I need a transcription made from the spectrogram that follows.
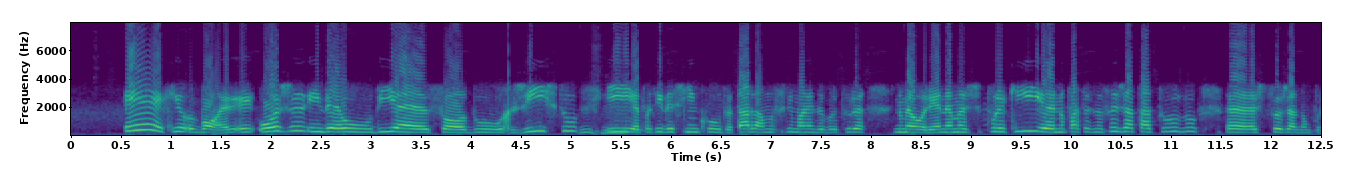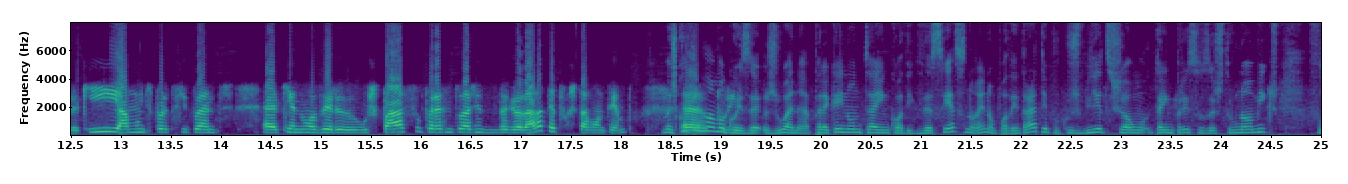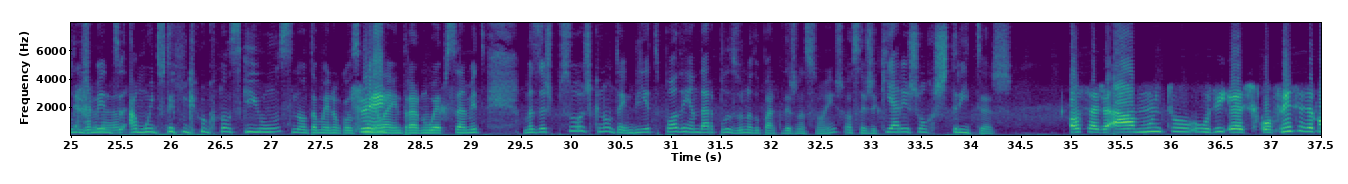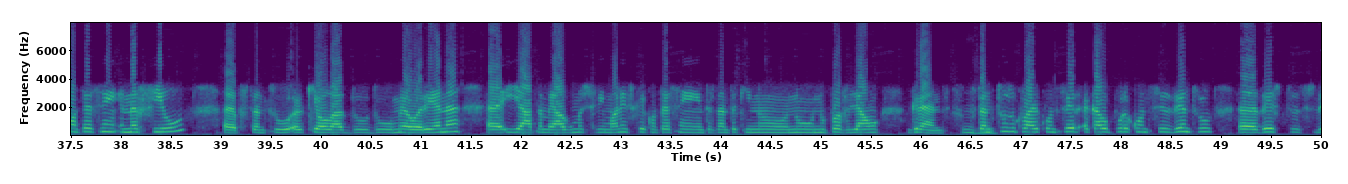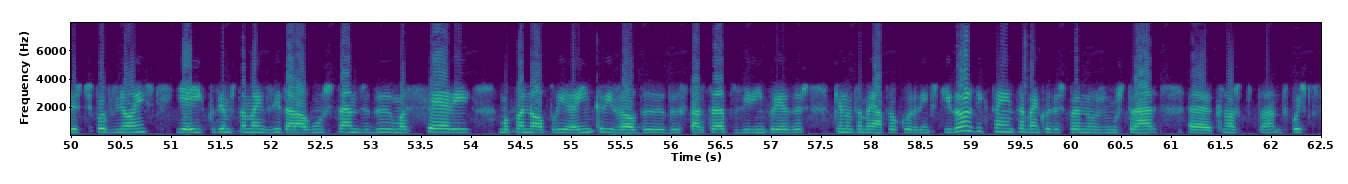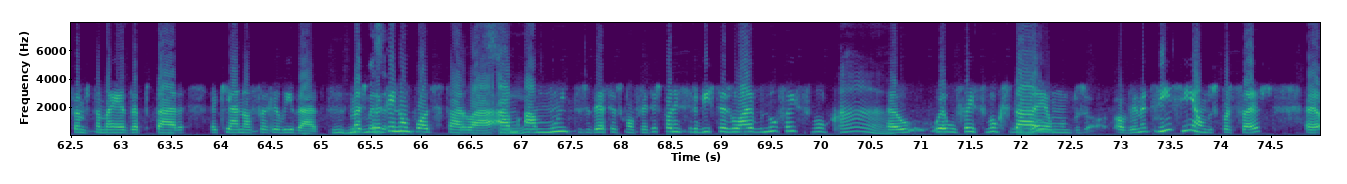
É, que, bom, é- é- hoje ainda é o dia só do registro Uhum. e a partir das 5 da tarde há uma cerimónia de abertura no Mel Arena, mas por aqui, eh, no Parque das Nações, já está tudo, eh, as pessoas já andam por aqui, há muitos participantes eh, que andam a ver o espaço, parece-me toda a gente agradada, até porque estavam a tempo. Mas conta-me lá uma por coisa, Joana, para quem não tem código de acesso, não é? Não pode entrar, até porque os bilhetes são, têm preços astronómicos. Felizmente verdade. há muito tempo que eu consegui um, senão também não conseguia lá entrar no Web Summit. Mas as pessoas que não têm bilhete podem andar pela zona do Parque das Nações? Ou seja, que áreas são restritas? Ou seja, há muito. As conferências acontecem na FIL, eh, portanto, aqui ao lado do, do Mel Arena, eh, e há também algumas cerimónias que acontecem, entretanto, aqui no, no, no pavilhão grande. Portanto, tudo o que vai acontecer acaba por acontecer dentro eh, destes, destes pavilhões, e é aí podemos também visitar alguns stands de uma série, uma panóplia incrível de, de startups e de empresas que andam também à procura de investidores e que têm também coisas para nos mostrar eh, que nós depois possamos também adaptar aqui à nossa realidade. Uhum, Mas, mas para quem não pode estar lá, há, há muitas dessas conferências que podem ser vistas live no Facebook. Ah, Eh, o, o Facebook está, Uhum. é um dos, obviamente, sim, sim, é um dos parceiros,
